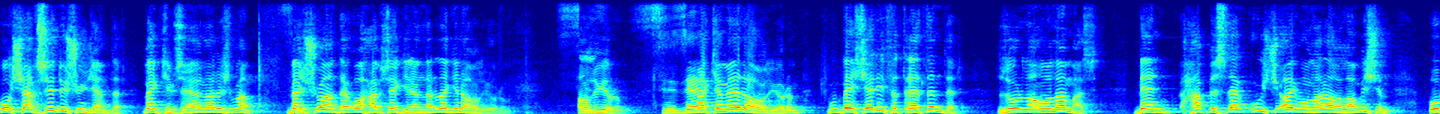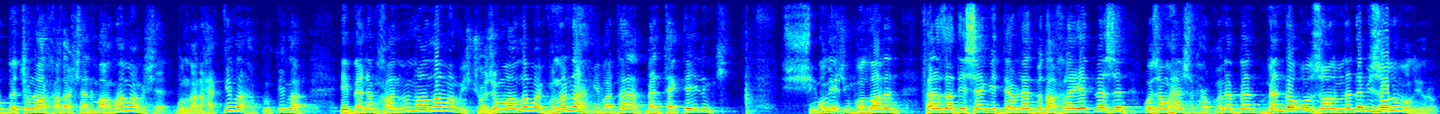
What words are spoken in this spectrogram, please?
O şahsi düşüncemdir. Ben kimseye karışmam. Ben şu anda o hapse girenleri de yine alıyorum. Alıyorum. size Mahkemeye de alıyorum. Bu beşeri fıtratindir. Zoruna olamaz. Ben hapiste 3 ay onları ağlamışım. O bütün arkadaşlarım ağlamamışlar. Bunların hakkı var, hukuki var. E benim hanımım ağlamamış, çocuğum ağlamamış. Bunların da hakkı var. Ha, Ben tek değilim ki. Onun şimdi için bunların feraza desem ki devlet müdahale etmesin, o zaman hepsinin hukukuna ben, ben de o zalimlerde bir zalim oluyorum.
